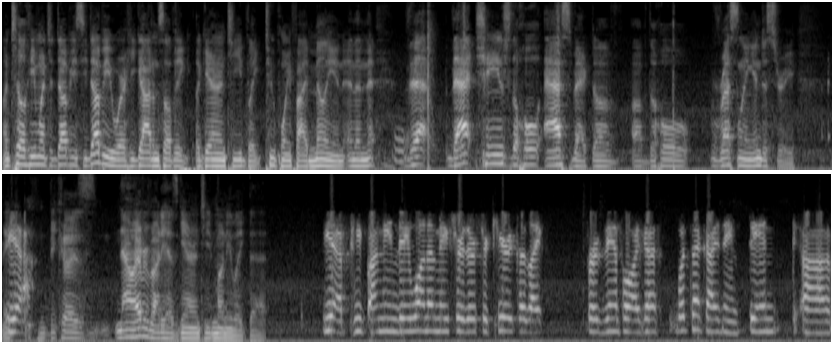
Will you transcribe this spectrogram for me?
until he went to WCW where he got himself a, a guaranteed like 2.5 million and then th- that that changed the whole aspect of of the whole wrestling industry yeah, because now everybody has guaranteed money like that. yeah. People, I mean, they want to make sure they're secure because, like, for example, I guess what's that guy's name? Dan uh,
